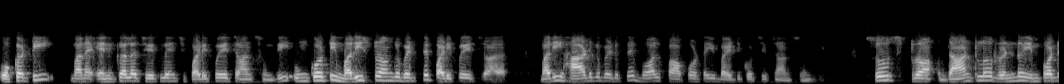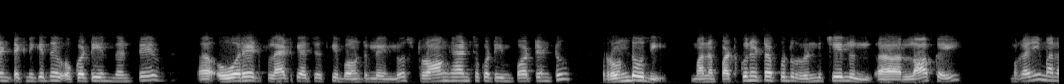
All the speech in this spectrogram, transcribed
ఒకటి మన వెనకాల చేతిలో నుంచి పడిపోయే ఛాన్స్ ఉంది. ఇంకోటి మరీ స్ట్రాంగ్గా పెడితే పడిపోయే మరీ హార్డ్గా పెడితే బాల్ పాపౌట్ అయ్యి బయటకు వచ్చే ఛాన్స్ ఉంది. సో స్ట్రాంగ్ దాంట్లో రెండు ఇంపార్టెంట్ టెక్నిక్ అయితే ఒకటి ఏంటంటే ఓవర్ హెడ్ ఫ్లాట్ క్యాచెస్కి బౌండరీ లైన్లో స్ట్రాంగ్ హ్యాండ్స్ ఒకటి ఇంపార్టెంట్ రెండోది మనం పట్టుకునేటప్పుడు రెండు చేతులు లాక్ అయ్యి కానీ మన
